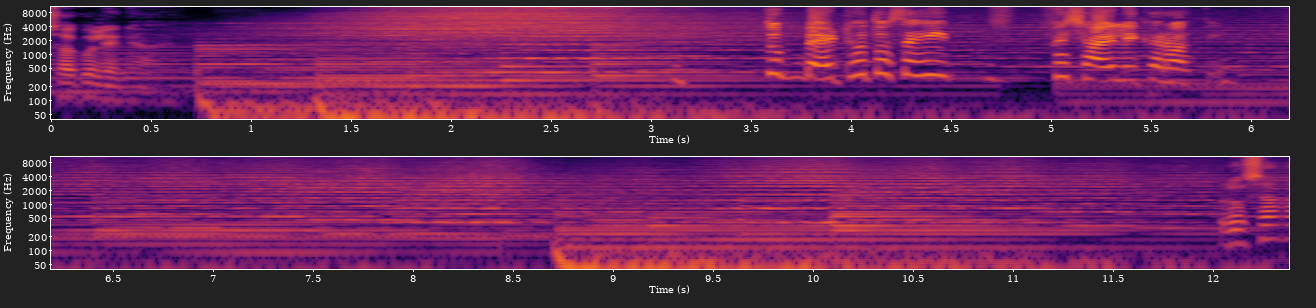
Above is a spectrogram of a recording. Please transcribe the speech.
रूसा को लेने आए। तुम बैठो तो सही मैं चाय लेकर आती। हूँ रूसा?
